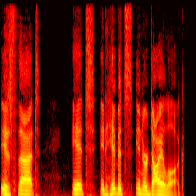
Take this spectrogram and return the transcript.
is that it inhibits inner dialogue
